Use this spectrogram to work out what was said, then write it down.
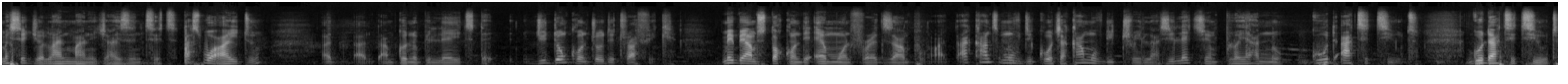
Message your line manager, isn't it? That's what I do. I, am going to be late. You don't control the traffic. Maybe I'm stuck on the M1, for example. I, I can't move the coach, I can't move the trailers. You let your employer know. Good attitude. Good attitude.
